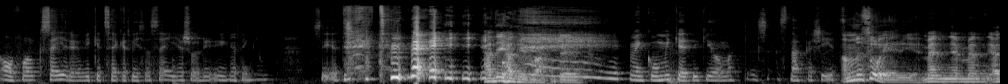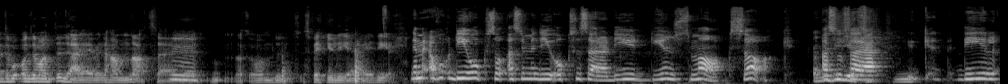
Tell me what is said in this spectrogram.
om folk säger det, vilket säkert vissa säger, så är det ju ingenting de säger direkt till mig. Ja, det hade ju varit... eh, Men komiker tycker ju om att snacka skit. Ja, men så är det ju. Men, men ja, det, och det var inte där jag ville hamna. Så här, Mm. alltså, om du spekulerar i det. Nej men det är ju också, alltså, men det är ju också så här, det är ju, det är ju en smaksak. Ja, det alltså vet så här, det är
